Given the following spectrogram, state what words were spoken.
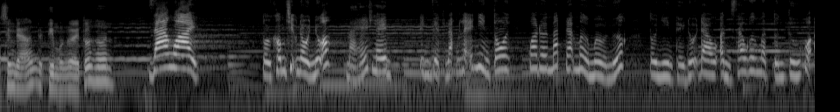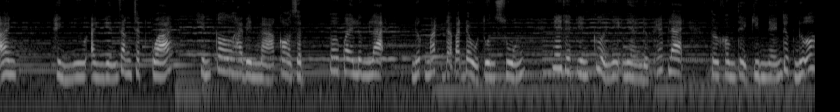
xứng đáng được tìm một người tốt hơn. Ra ngoài! Tôi không chịu nổi nữa mà hét lên. Đinh Việt lặng lẽ nhìn tôi, qua đôi mắt đã mở mở nước, tôi nhìn thấy nỗi đau ẩn sau gương mặt tuấn tú của anh. Hình như anh nghiến răng chặt quá, khiến cơ hai bên má cò giật. Tôi quay lưng lại, nước mắt đã bắt đầu tuôn xuống. Nghe thấy tiếng cửa nhẹ nhàng được khép lại, tôi không thể kìm nén được nữa.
